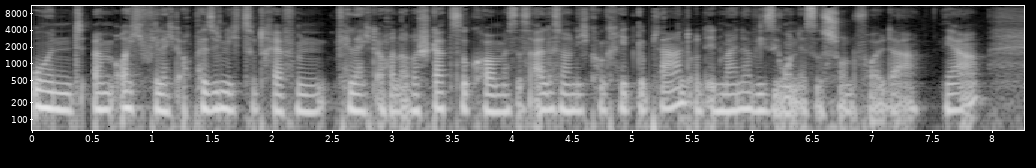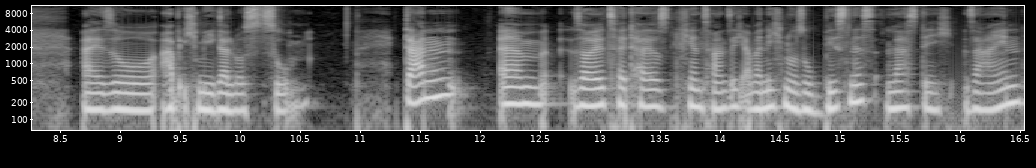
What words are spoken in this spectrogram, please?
und ähm, euch vielleicht auch persönlich zu treffen, vielleicht auch in eure Stadt zu kommen. Es ist alles noch nicht konkret geplant und in meiner Vision ist es schon voll da. Ja. Also habe ich mega Lust zu. Dann ähm, soll 2024 aber nicht nur so businesslastig sein,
